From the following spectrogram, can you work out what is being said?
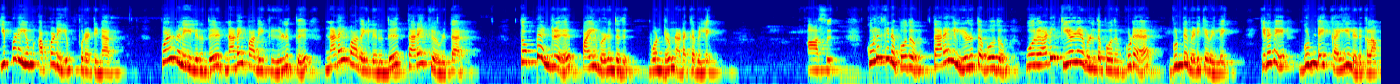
இப்படியும் அப்படியும் புரட்டினார். புல்வெளியிலிருந்து நடைபாதைக்கு இழுத்து நடைபாதையிலிருந்து தரைக்கு இழுத்தார். தொப்பென்று பை விழுந்தது. ஒன்றும் நடக்கவில்லை. ஆசு. குலுக்கின போதும் தரையில் இழுத்த போதும் ஒரு அடி கீழே விழுந்த போதும் கூட குண்டு வெடிக்கவில்லை. எனவே குண்டை கையில் எடுக்கலாம்.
